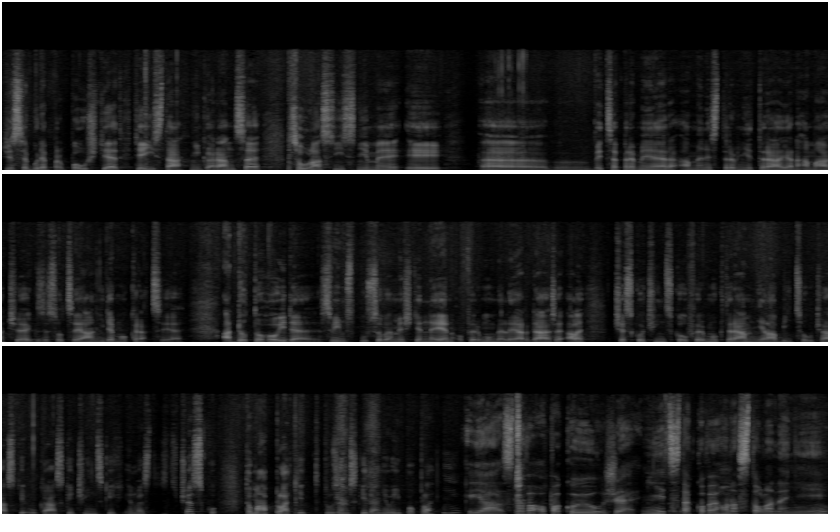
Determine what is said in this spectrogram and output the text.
že se bude propouštět, chtějí státní garance, souhlasí s nimi i vicepremiér a ministr vnitra Jan Hamáček ze sociální demokracie a do toho jde svým způsobem ještě nejen o firmu miliardáře, ale česko-čínskou firmu, která měla být součástí ukázky čínských investic v Česku. To má platit tuzemský daňový poplatník? Já znova opakuju, že nic takového na stole není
